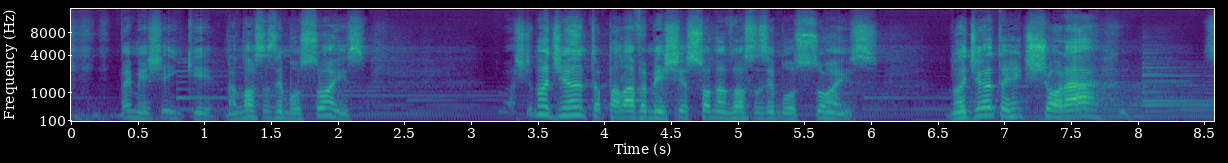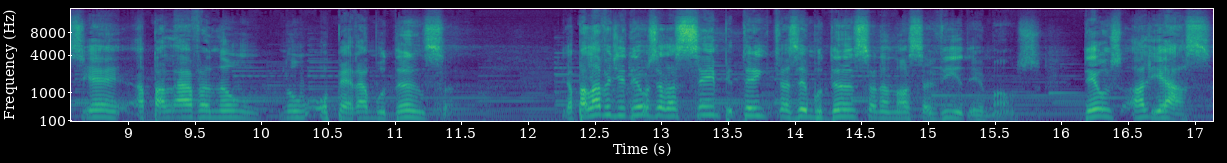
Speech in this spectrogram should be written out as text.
vai mexer em quê? Nas nossas emoções? Acho que não adianta a palavra mexer só nas nossas emoções. Não adianta a gente chorar se a palavra não, não operar mudança. E a palavra de Deus, ela sempre tem que trazer mudança na nossa vida, irmãos. Deus, aliás,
